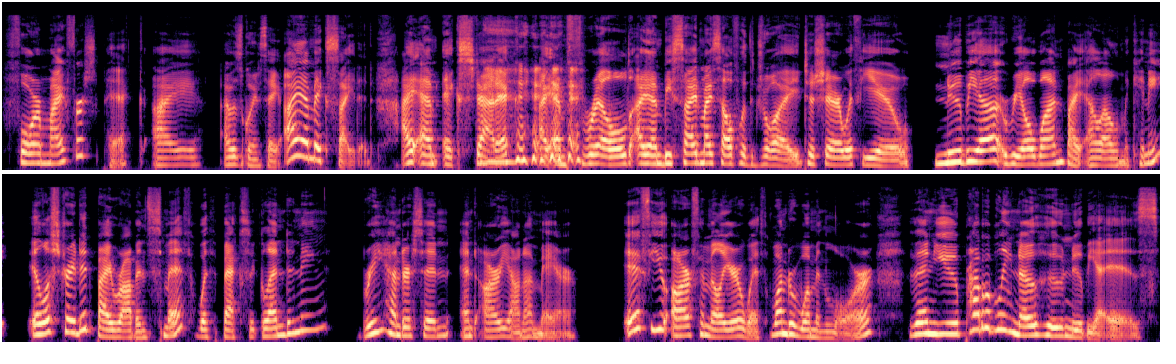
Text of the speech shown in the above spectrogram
For my first pick, I I was going to say I am excited. I am ecstatic. I am thrilled. I am beside myself with joy to share with you Nubia Real One by L.L. McKinney, illustrated by Robyn Smith with Bex Glendinning, Bree Henderson, and Ariana Maher. If you are familiar with Wonder Woman lore, then you probably know who Nubia is.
